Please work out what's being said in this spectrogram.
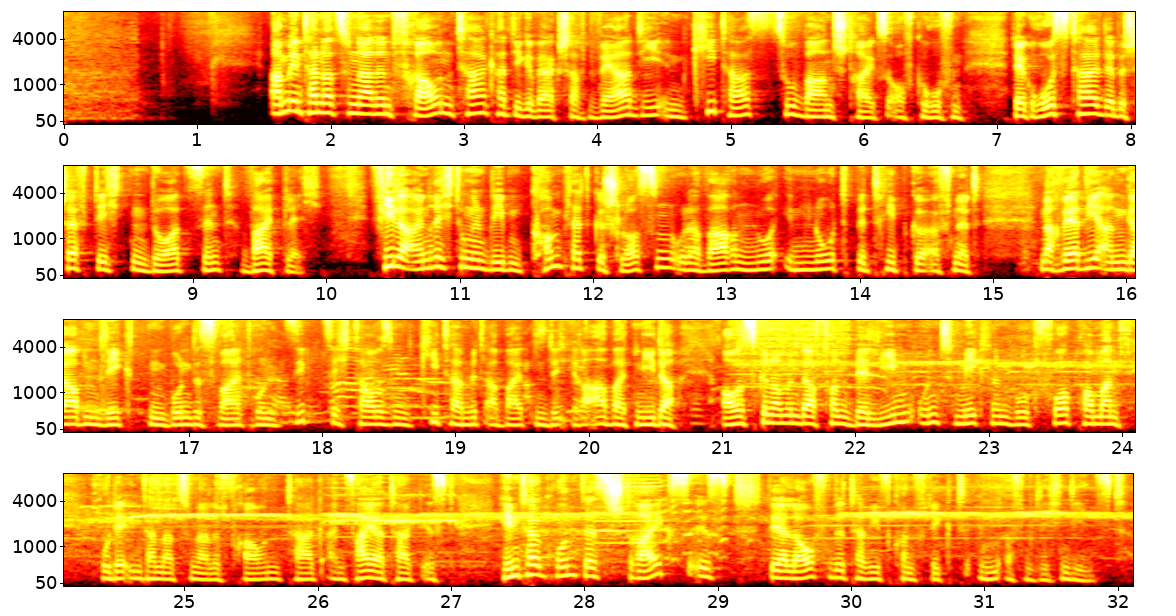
Am Internationalen Frauentag hat die Gewerkschaft Verdi in Kitas zu Warnstreiks aufgerufen. Der Großteil der Beschäftigten dort sind weiblich. Viele Einrichtungen blieben komplett geschlossen oder waren nur im Notbetrieb geöffnet. Nach Verdi-Angaben legten bundesweit rund 70.000 Kita-Mitarbeitende ihre Arbeit nieder, ausgenommen davon Berlin und Mecklenburg-Vorpommern, wo der Internationale Frauentag ein Feiertag ist. Hintergrund des Streiks ist der laufende Tarifkonflikt im öffentlichen Dienst.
